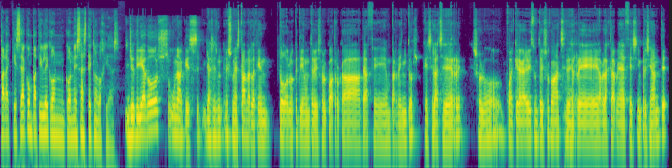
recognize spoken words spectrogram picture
para que sea compatible con, esas tecnologías? Yo diría dos. Una que es, ya es, un estándar, la tienen todos los que tienen un televisor 4K de hace un par de añitos, que es el HDR. Solo cualquiera que haya visto un televisor con HDR, la verdad es que la primera vez es impresionante.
